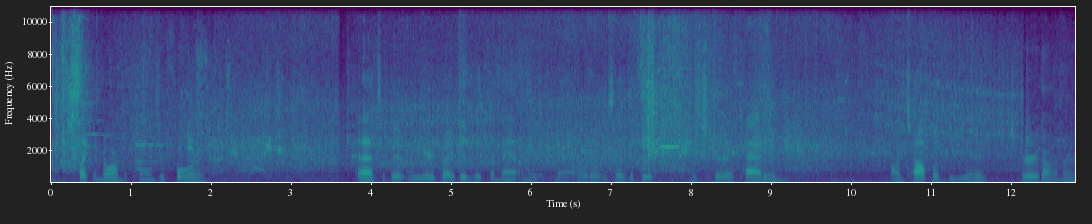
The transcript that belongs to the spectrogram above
Just like a normal Panzer IV. That's a bit weird, but I did hit the mantlet. Mantlet always has a bit extra padding on top of the uh, turret armor.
